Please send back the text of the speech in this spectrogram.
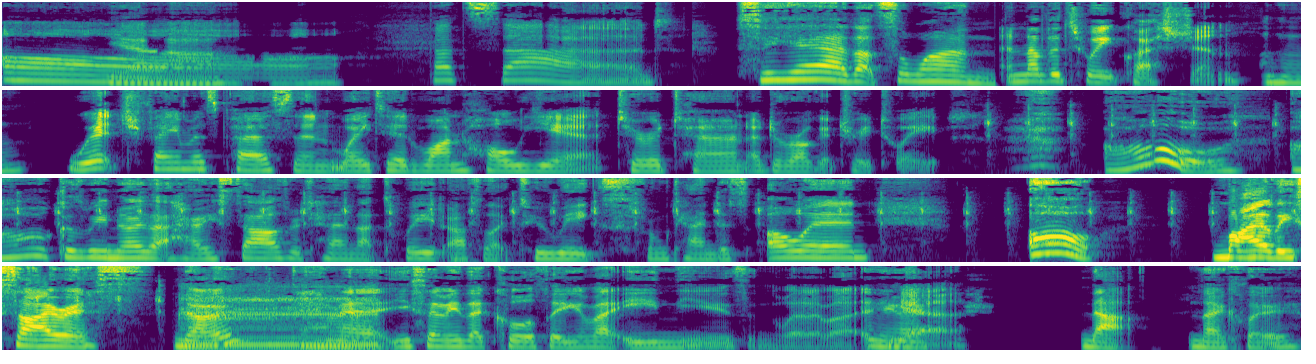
Oh, yeah. that's sad. So yeah, that's the one. Another tweet question. hmm Which famous person waited one whole year to return a derogatory tweet? Oh, oh, because we know that Harry Styles returned that tweet after like two weeks from Candace Owen. Oh, Miley Cyrus. No, damn it! You sent me that cool thing about E News and whatever. Anyway, Yeah. nah, no clue.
